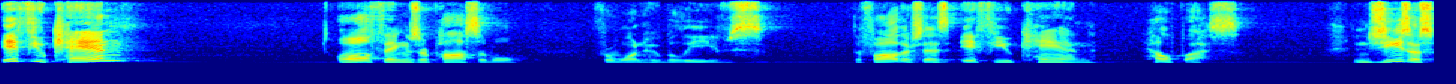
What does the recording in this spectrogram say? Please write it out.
If you can, all things are possible for one who believes. The Father says, If you can, help us. And Jesus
